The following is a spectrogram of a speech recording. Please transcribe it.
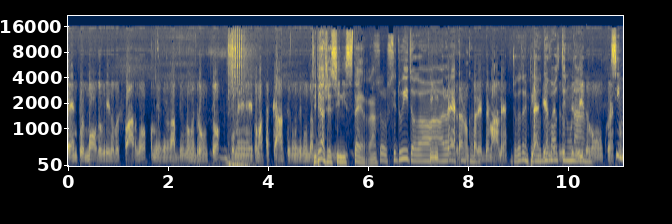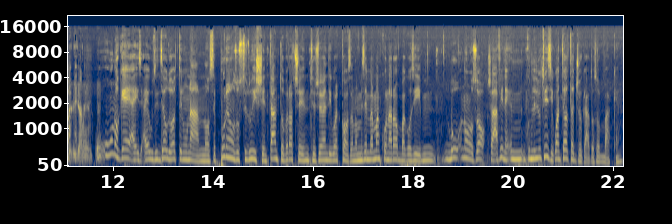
tempo e modo credo per farlo, a meno che non abbia un nome pronto come, come attaccante, come seconda Ti piace Sinisterra? Sostituito Sinisterra non sarebbe male. Giocatore impiegato due volte in un anno. Comunque, sì, ma uno che hai, hai, utilizzato due volte in un anno, seppure non lo sostituisce, intanto però ci vendi qualcosa, non mi sembra manco una roba così, mm, boh, non lo so, cioè alla fine mm, negli ultimi mesi quante volte ha giocato Solbakken?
